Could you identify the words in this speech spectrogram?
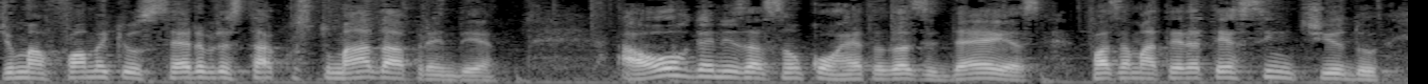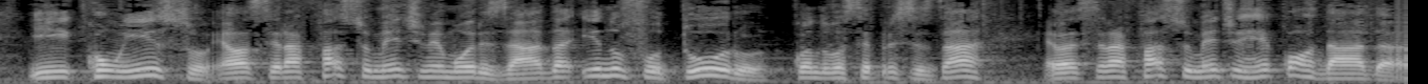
de uma forma que o cérebro está acostumado a aprender. A organização correta das ideias faz a matéria ter sentido e, com isso, ela será facilmente memorizada e, no futuro, quando você precisar, ela será facilmente recordada.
